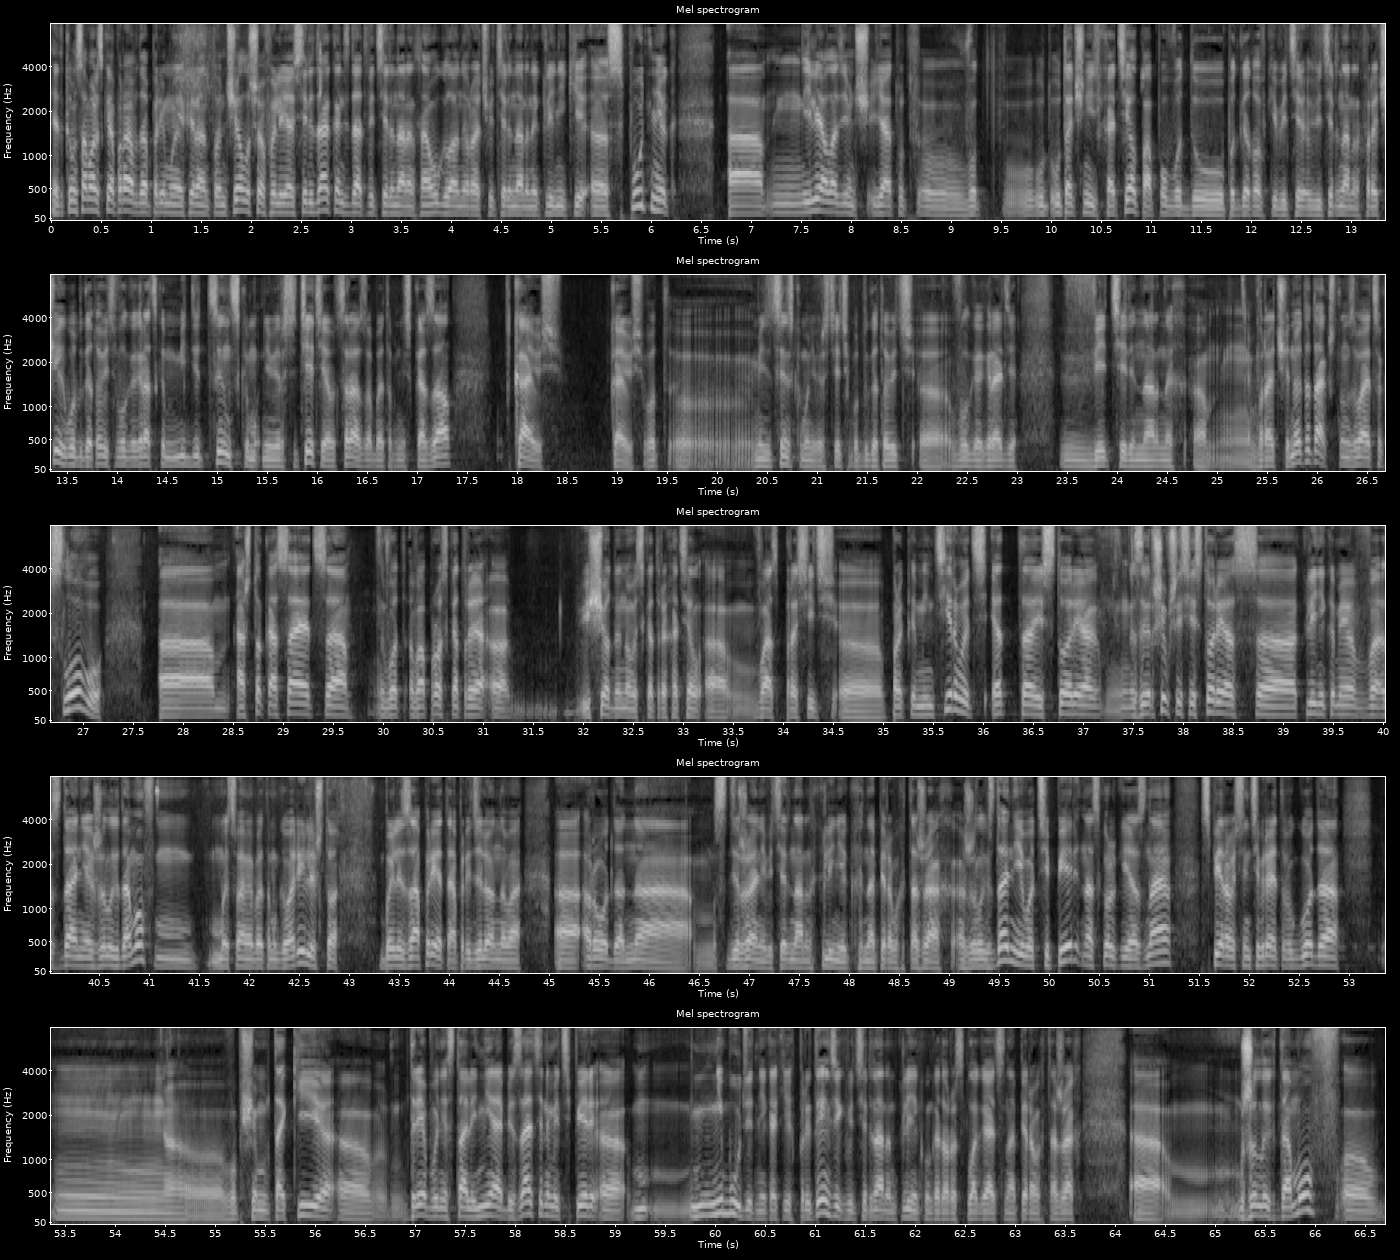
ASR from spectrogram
Это «Комсомольская правда», прямой эфир Антон Челышев, Илья Середа, кандидат ветеринарных наук, главный врач ветеринарной клиники э, «Спутник». А, Илья Владимирович, я тут э, вот уточнить хотел по поводу подготовки ветеринарных врачей. Их будут готовить в Волгоградском медицинском университете. Я вот сразу об этом не сказал. Каюсь каюсь. Вот э, в медицинском университете будут готовить в Волгограде ветеринарных врачей. Но это так, что называется, к слову. А что касается вот вопрос, который а, еще одна новость, которую я хотел а, вас просить э, прокомментировать, это история, завершившаяся история с а, клиниками в зданиях жилых домов. Мы с вами об этом говорили, что были запреты определенного рода на содержание ветеринарных клиник на первых этажах жилых зданий. И вот теперь, насколько я знаю, с 1 сентября этого года, в общем, такие требования стали необязательными. Теперь э, не будет никаких претензий к ветеринарным клиникам, которые располагаются на первых этажах э, жилых домов э,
